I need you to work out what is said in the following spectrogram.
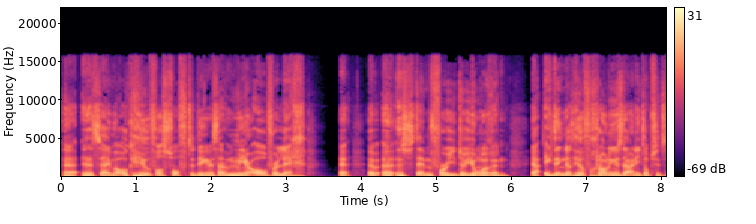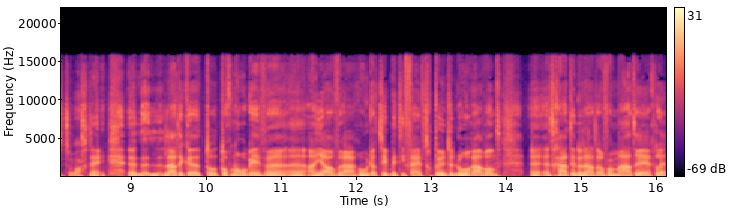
uh, dat zijn we ook heel veel softe dingen. Er staat meer overleg. Uh, uh, een stem voor de jongeren. Ja, ik denk dat heel veel Groningers daar niet op zitten te wachten. Nee. Laat ik to toch nog even aan jou vragen hoe dat zit met die 50 punten, Nora. Want het gaat inderdaad over maatregelen.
